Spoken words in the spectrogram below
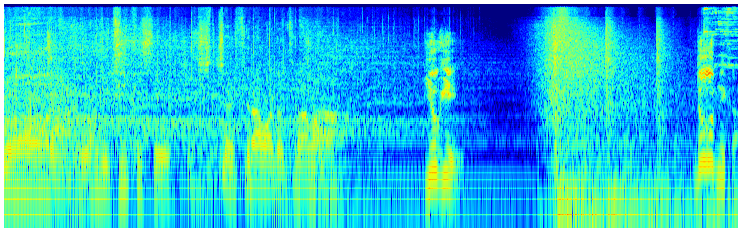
와, 이거 완전 뒤집혔어. 진짜 드라마다 드라마. 6위 누굽니까?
